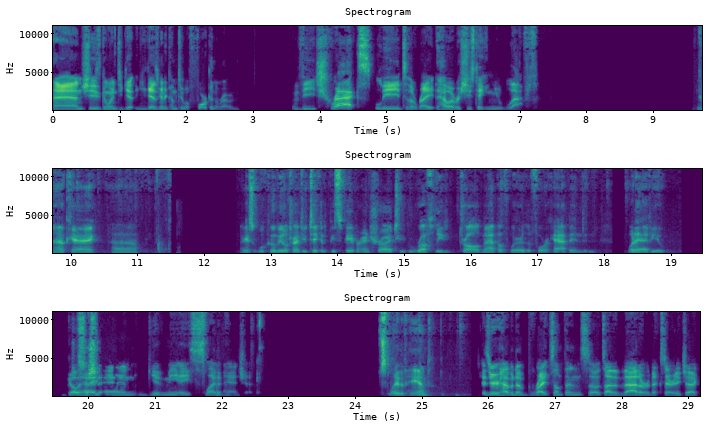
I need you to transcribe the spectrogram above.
and she's going to get you guys are going to come to a fork in the road. The tracks lead to the right, however, she's taking you left. Okay. Uh, I guess Wakumi will try to take a piece of paper and try to roughly draw a map of where the fork happened and what have you. Go So ahead she- and give me a sleight of hand check. sleight of hand. Because you're having to write something, so it's either that or a dexterity check.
